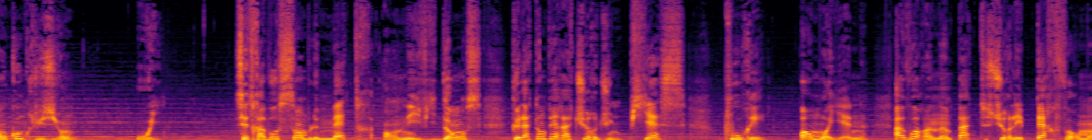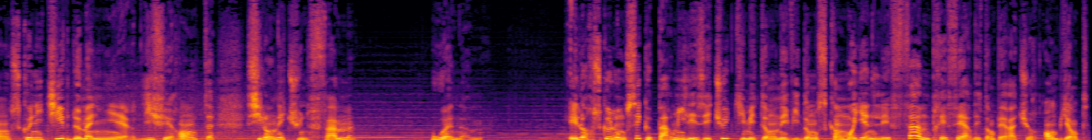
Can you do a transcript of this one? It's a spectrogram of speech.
En conclusion, oui. Ces travaux semblent mettre en évidence que la température d'une pièce pourrait, en moyenne, avoir un impact sur les performances cognitives de manière différente si l'on est une femme ou un homme. Et lorsque l'on sait que parmi les études qui mettaient en évidence qu'en moyenne les femmes préfèrent des températures ambiantes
